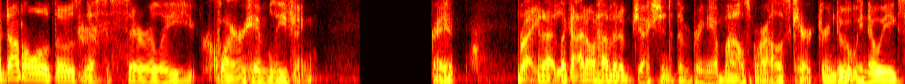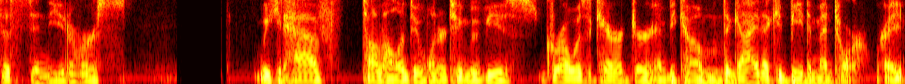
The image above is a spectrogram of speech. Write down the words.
But not all of those necessarily require him leaving. Right? Right. And I, like, I don't have an objection to them bringing a Miles Morales character into it. We know he exists in the universe. We could have Tom Holland do one or two movies, grow as a character, and become the guy that could be the mentor, right?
